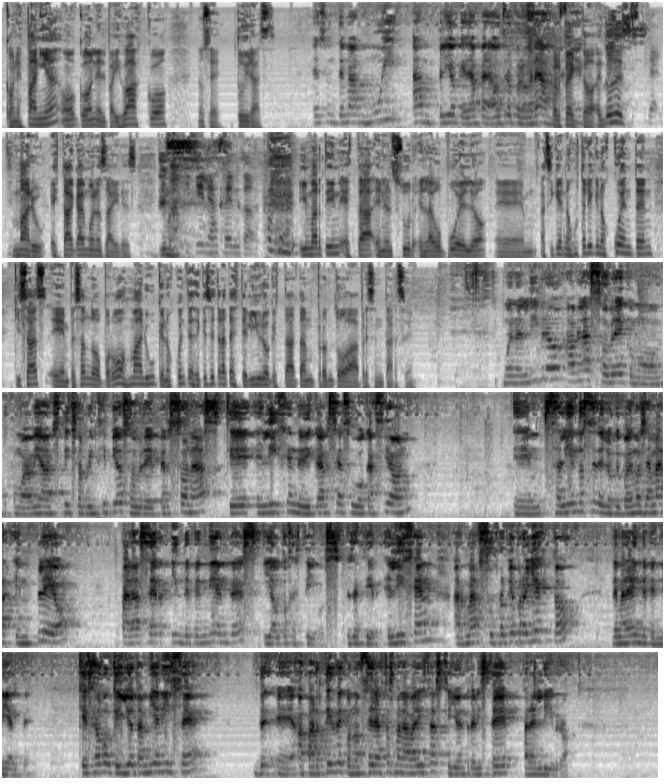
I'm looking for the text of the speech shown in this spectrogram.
con España o con el País Vasco, no sé, tú dirás. Es un tema muy amplio que da para otro programa. Perfecto. ¿eh? Entonces, Maru está acá en Buenos Aires. Y, tiene acento. Y Martín está en el sur, en Lago Pueblo. Eh, así que nos gustaría que nos cuenten, quizás eh, empezando por vos, Maru, que nos cuentes de qué se trata este libro que está tan pronto a presentarse. Bueno, el libro habla sobre, como, como habías dicho al principio, sobre personas que eligen dedicarse a su vocación Em, saliéndose de lo que podemos llamar empleo para ser independientes y autogestivos. Es decir, eligen armar su propio proyecto de manera independiente, que es algo que yo también hice eh, a partir de conocer a estos malabaristas que yo entrevisté para el libro.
